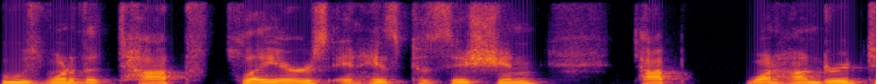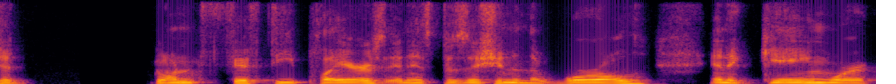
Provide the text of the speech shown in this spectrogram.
who's one of the top players in his position, top 100 to 150 players in his position in the world in a game where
